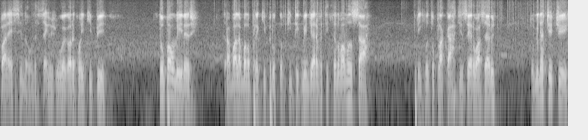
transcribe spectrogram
parece não, né? Segue o jogo agora com a equipe do Palmeiras. Trabalha a bola por aqui pelo campo que intermediário, vai tentando avançar. Por enquanto o placar de 0 a 0 Domina Tietê.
